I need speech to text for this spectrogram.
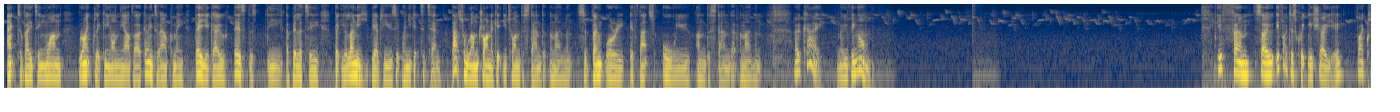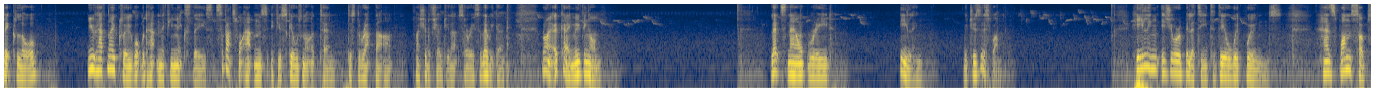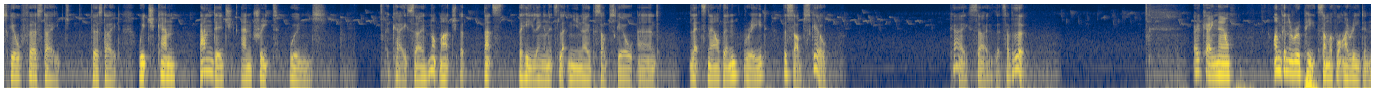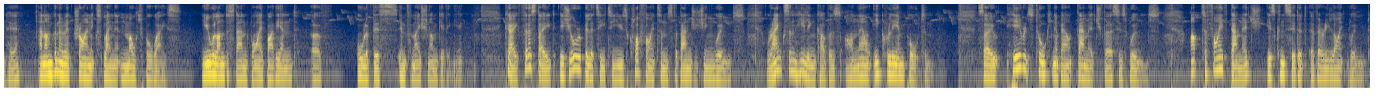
activating one, right clicking on the other, going to alchemy, there you go, there's the, the ability, but you'll only be able to use it when you get to 10. That's all I'm trying to get you to understand at the moment, so don't worry if that's all you understand at the moment. Okay, moving on. If um, So if I just quickly show you, if I click lore, you have no clue what would happen if you mix these. So that's what happens if your skill's not at 10, just to wrap that up. I should have showed you that, sorry. So there we go. Right, okay, moving on. Let's now read healing, which is this one. Healing is your ability to deal with wounds has one sub-skill first aid, first aid, which can bandage and treat wounds. Okay, so not much, but that's the healing and it's letting you know the sub-skill and let's now then read the sub-skill. Okay, so let's have a look. Okay, now I'm going to repeat some of what I read in here and I'm going to try and explain it in multiple ways. You will understand why by the end of all of this information I'm giving you. Okay, first aid is your ability to use cloth items for bandaging wounds. Rags and healing covers are now equally important. So here it's talking about damage versus wounds. Up to 5 damage is considered a very light wound.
